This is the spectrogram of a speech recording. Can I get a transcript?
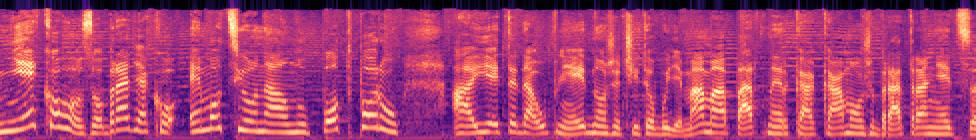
niekoho zobrať ako emocionálnu podporu. A je teda úplne jedno, že či to bude mama, partnerka, kamoš, bratranec, e,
